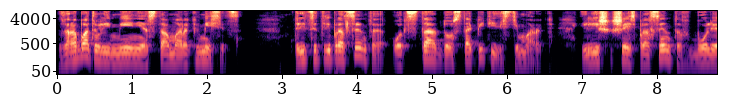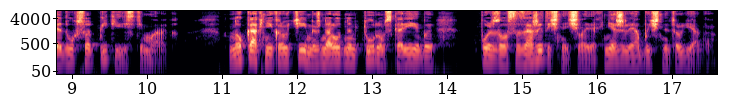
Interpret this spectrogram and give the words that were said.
зарабатывали менее 100 марок в месяц. 33% от 100 до 150 марок и лишь 6% более 250 марок. Но как ни крути, международным туром скорее бы пользовался зажиточный человек, нежели обычный трудяга.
